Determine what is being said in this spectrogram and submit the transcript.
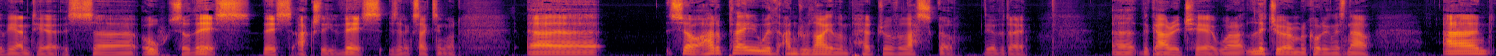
at the end here. It's uh, oh, so this this actually this is an exciting one. Uh, so I had a play with Andrew Lisle and Pedro Velasco the other day. Uh, the garage here, where I, literally I'm recording this now, and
